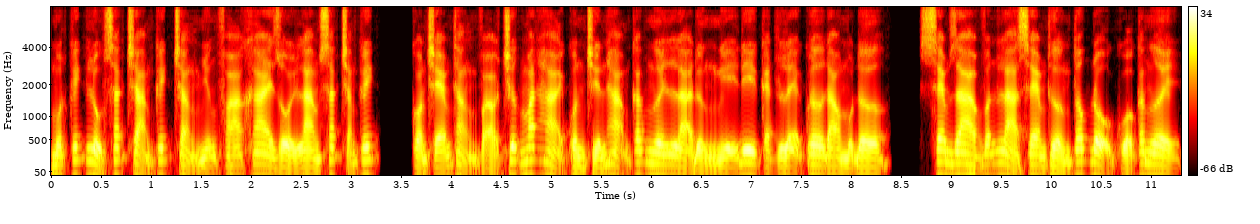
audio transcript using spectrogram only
một kích lục sắc chạm kích chẳng những phá khai rồi lam sắc chạm kích, còn chém thẳng vào trước mắt hải quân chiến hạm các ngươi là đừng nghĩ đi kẹt lệ cơ đao một đơ, xem ra vẫn là xem thường tốc độ của các ngươi,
